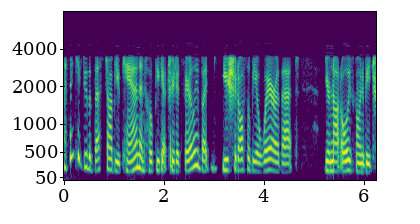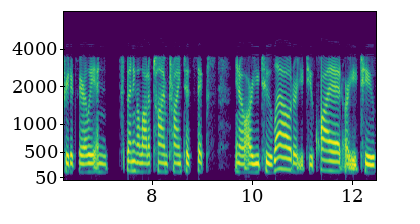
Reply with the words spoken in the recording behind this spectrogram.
I think you do the best job you can and hope you get treated fairly, but you should also be aware that you're not always going to be treated fairly and spending a lot of time trying to fix you know, are you too loud? Are you too quiet? Are you too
